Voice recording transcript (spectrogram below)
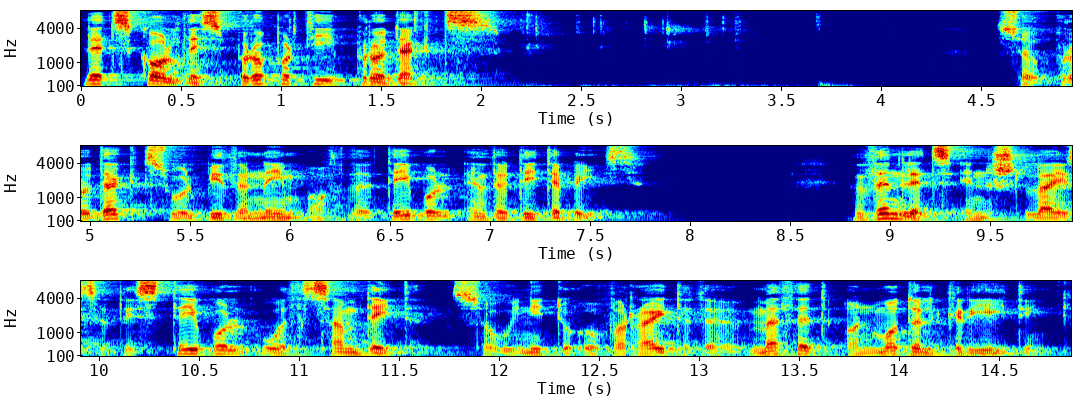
Let's call this property products. So products will be the name of the table in the database. Then let's initialize this table with some data. So we need to override the method on model creating.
